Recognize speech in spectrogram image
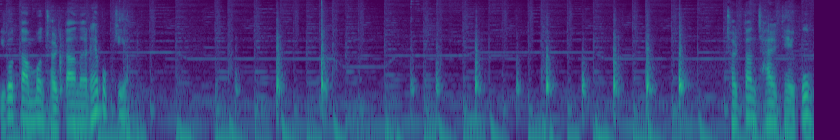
이것도 한번 절단을 해볼게요. 절단 잘 되고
